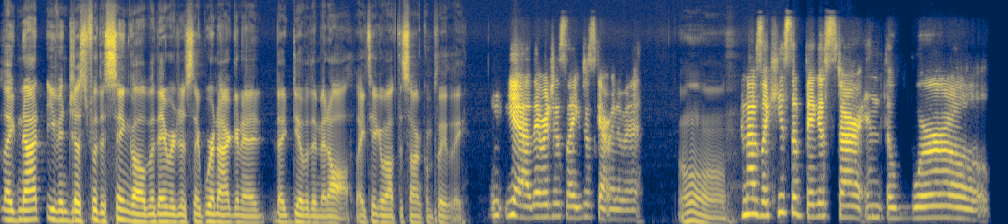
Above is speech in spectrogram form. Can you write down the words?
like not even just for the single, but they were just like, we're not gonna like deal with him at all. Like take him off the song completely. Yeah, they were just like, just get rid of it. Oh. And I was like, he's the biggest star in the world.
